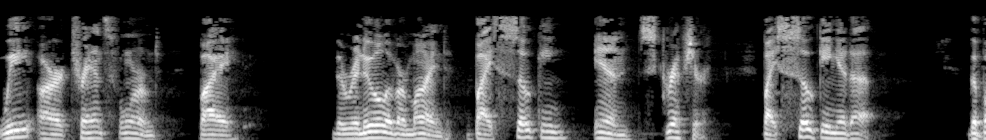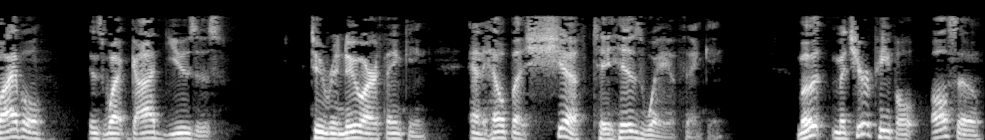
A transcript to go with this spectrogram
We are transformed by the renewal of our mind by soaking in scripture, by soaking it up. The Bible is what God uses to renew our thinking and help us shift to His way of thinking. Mature people also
